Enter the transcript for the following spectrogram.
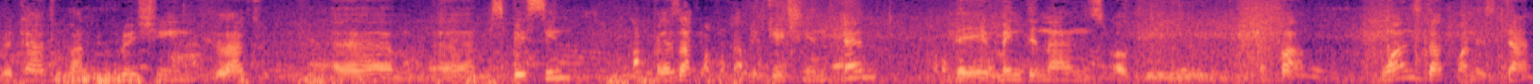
regard to land preparation, regard to um, um, spacing, fertilizer application, and the maintenance of the, the farm. Once that one is done,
